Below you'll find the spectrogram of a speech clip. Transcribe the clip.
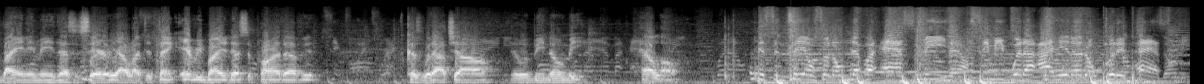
by any means necessary. I would like to thank everybody that's a part of it, because without y'all, there would be no me. Hello. This tell, so don't never ask me. You see me with her, I hit her, don't put it past me.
